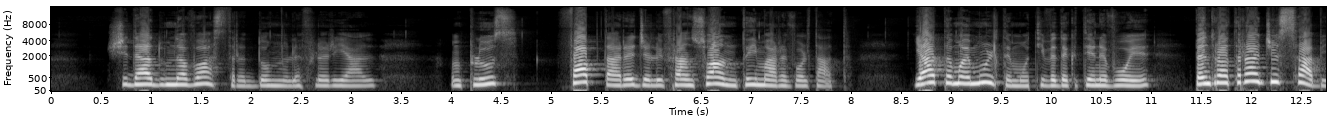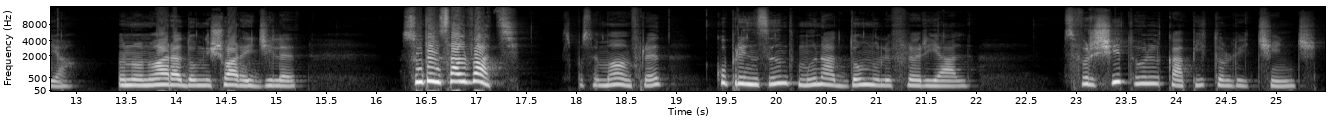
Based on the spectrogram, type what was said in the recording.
și de a dumneavoastră, domnule Florial. În plus, fapta regelui François I m-a revoltat. Iată mai multe motive decât e nevoie pentru a trage sabia în onoarea domnișoarei Gilet. Suntem salvați, spuse Manfred, cuprinzând mâna domnului Florial. Sfârșitul capitolului 5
